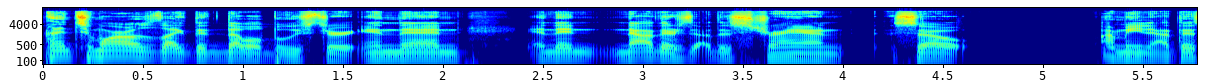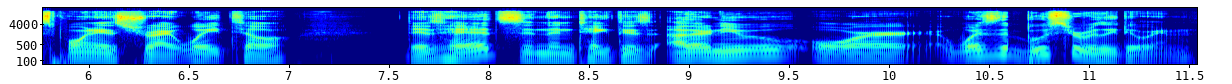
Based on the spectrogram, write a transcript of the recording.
and tomorrow's like the double booster, and then and then now there's the other strand. So, I mean, at this point, is should I wait till this hits and then take this other new, or what's the booster really doing?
